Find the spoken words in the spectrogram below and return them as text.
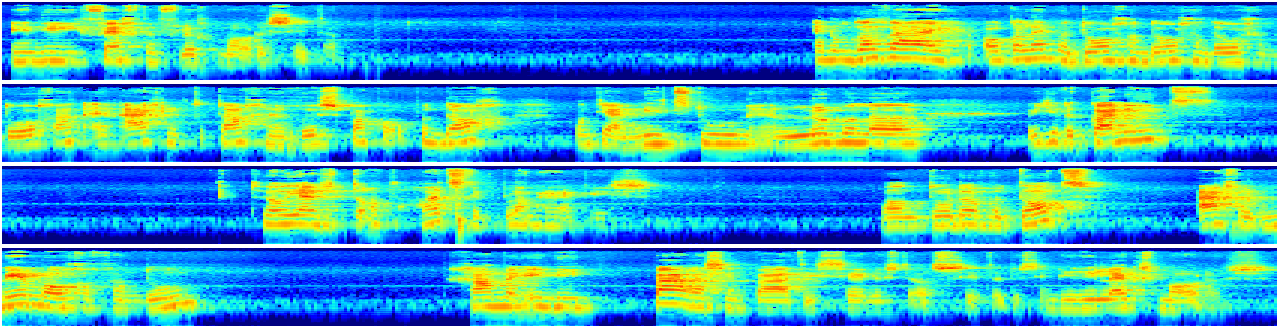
in die vecht- en vluchtmodus zitten. En omdat wij ook alleen maar doorgaan, doorgaan, doorgaan, doorgaan en eigenlijk totaal geen rust pakken op een dag, want ja, niets doen en lummelen, weet je, dat kan niet. Terwijl juist dat hartstikke belangrijk is. Want doordat we dat eigenlijk meer mogen gaan doen, gaan we in die parasympathische zenuwstelsel zitten, dus in die relax-modus.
